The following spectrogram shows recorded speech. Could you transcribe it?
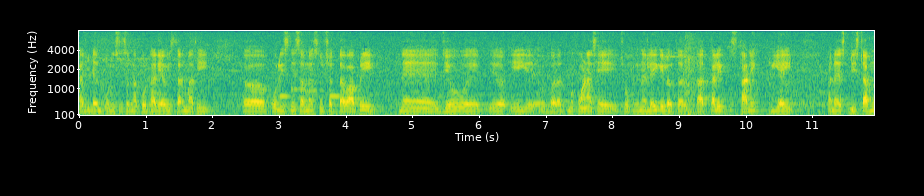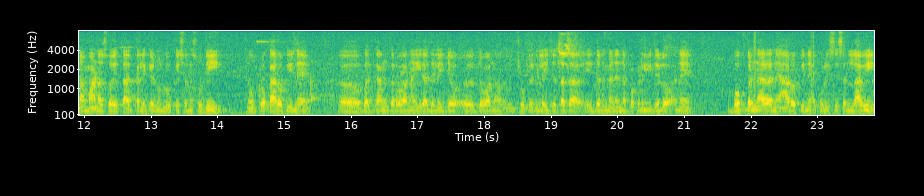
આજીડેમ પોલીસ સ્ટેશનના કોઠારિયા વિસ્તારમાંથી પોલીસની સમય સૂચકતા વાપરી ને જેવો એ ભરત મકવાણા છે છોકરીને લઈ ગયેલો. તાત્કાલિક સ્થાનિક પીઆઈ અને ડિસ્ટાફના માણસોએ તાત્કાલિક એનું લોકેશન શોધી ઉપરોક્ત આરોપીને બદકામ કરવાના, ઈરાદે લઈ જવ- જવાનો, છોકરીને લઈ જતા હતા એ દરમિયાન એને પકડી લીધેલો અને ભોગ બનનાર અને આરોપીને પોલીસ સ્ટેશન લાવી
